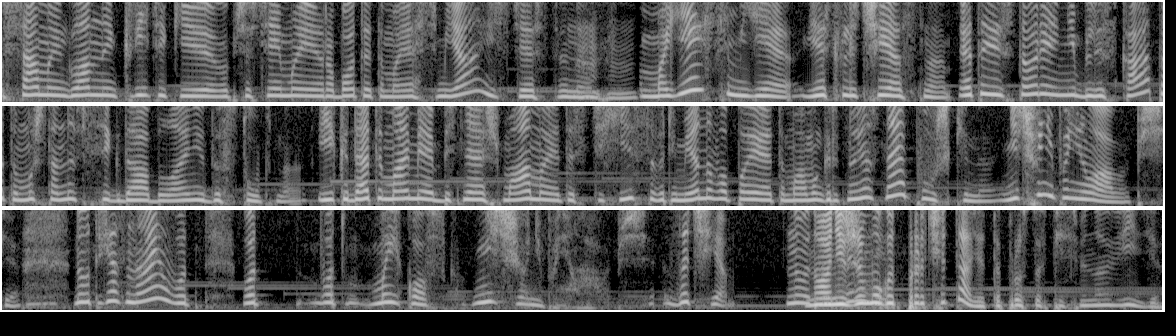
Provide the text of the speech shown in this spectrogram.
самые главные критики вообще всей моей работы — это моя семья, естественно. Мгм. Моей семье, если честно, эта история не близка, потому что она всегда была недоступна. И когда ты маме объясняешь, мама, это стихи современного поэта, мама говорит, ну я знаю Пушкина, ничего не поняла вообще. Ну вот я знаю вот, вот, вот Маяковского, ничего не поняла вообще. Зачем? Ну, вот Но они же могут прочитать это просто в письменном виде.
